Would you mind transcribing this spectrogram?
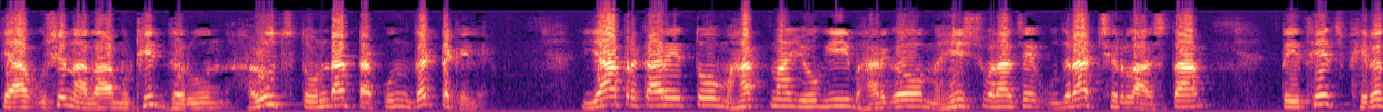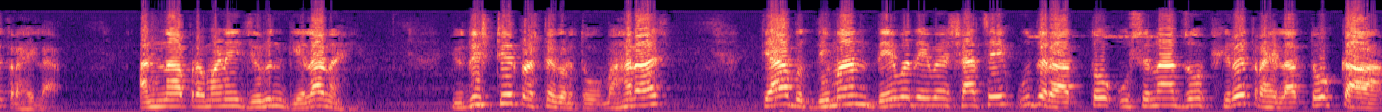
त्या उशनाला मुठीत धरून हळूच तोंडात टाकून गट्ट केले. या प्रकारे तो महात्मा योगी भार्गव महेश्वराचे उदरात शिरला असता तेथेच फिरत राहिला. अन्नाप्रमाणे जिरून गेला नाही. युधिष्ठिर प्रश्न करतो महाराज त्या बुद्धिमान देवदेवशाचे उदरात तो उष्णा जो फिरत राहिला तो का?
